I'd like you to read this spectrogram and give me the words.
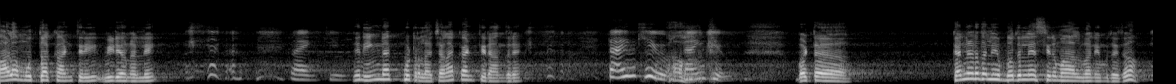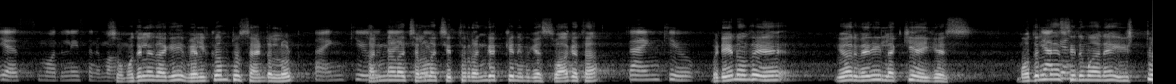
ಬಹಳ ಮುದ್ದ ಕಾಣ್ತೀರಿ ವಿಡಿಯೋನಲ್ಲಿ. ಥ್ಯಾಂಕ್ ಯು ಏನ್ ಹಿಂಗ್ ನಕ್ಬಿಟ್ರಲ್ಲ ಚೆನ್ನಾಗಿ ಕಾಣ್ತೀರಾ ಅಂದ್ರೆ? Thank you thank you but ಕನ್ನಡದಲ್ಲಿ ಮೊದಲನೇ ಸಿನಿಮಾ ಅಲ್ವಾ ನಿಮ್ದು ಇದು? ಎಸ್ ಮೊದಲನೇ ಸಿನಿಮಾ. ಸೊ ಮೊದಲನೇದಾಗಿ welcome to Sandalwood thank you Kannada ಚಲನಚಿತ್ರರಂಗಕ್ಕೆ ನಿಮಗೆ ಸ್ವಾಗತ. ಥ್ಯಾಂಕ್ ಯು ಬಟ್ ಏನು ಅಂದ್ರೆ you are very lucky I guess ಮೊದಲನೇ ಸಿನಿಮಾನೇ ಇಷ್ಟು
